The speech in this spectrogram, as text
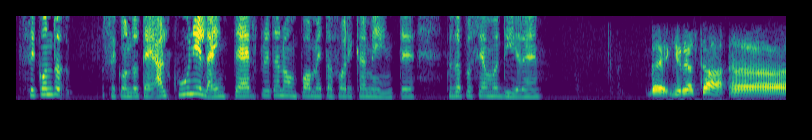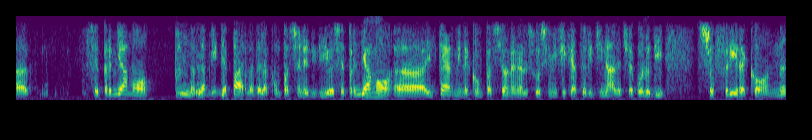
Secondo, secondo te, alcuni la interpretano un po' metaforicamente. Cosa possiamo dire? Beh, in realtà uh, se prendiamo la Bibbia parla della compassione di Dio, se prendiamo uh, il termine compassione nel suo significato originale, cioè quello di soffrire con,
